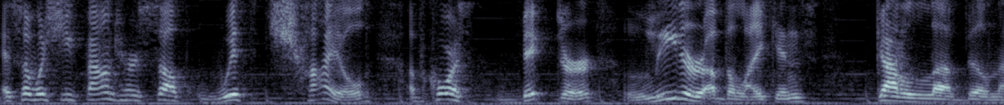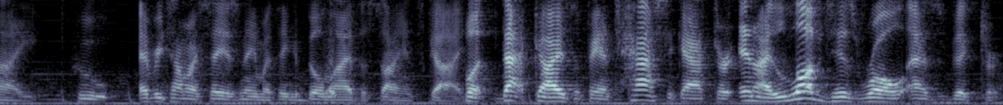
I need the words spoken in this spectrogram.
And so when she found herself with child, of course, Viktor, leader of the Lycans, gotta love Bill Nighy who every time I say his name, I think of Bill Nye the Science Guy. But that guy is a fantastic actor, and I loved his role as Viktor.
